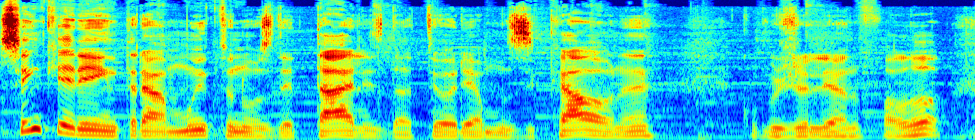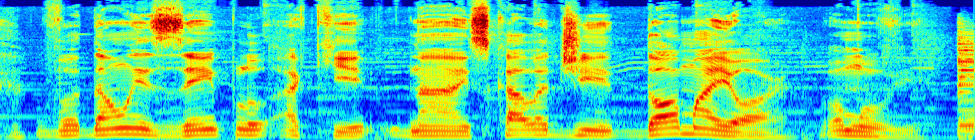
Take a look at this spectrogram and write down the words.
Sem querer entrar muito nos detalhes da teoria musical, né? Como o Juliano falou, vou dar um exemplo aqui na escala de Dó maior. Vamos ouvir.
